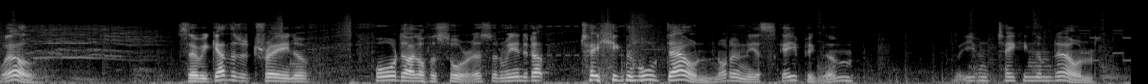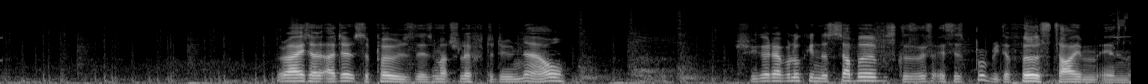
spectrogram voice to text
Well, so we gathered a train of four Dilophosaurus and we ended up taking them all down. Not only escaping them, but even taking them down. Right, I, I don't suppose there's much left to do now. Should we go and have a look in the suburbs? Because this, this, is probably the first time in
